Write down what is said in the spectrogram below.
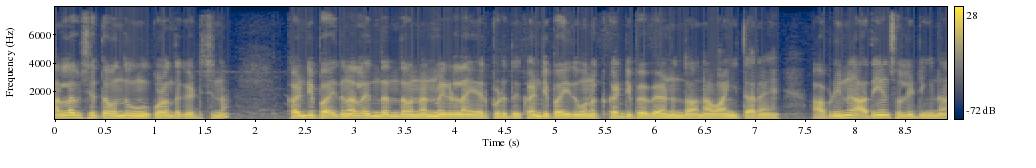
நல்ல விஷயத்த வந்து உங்கள் குழந்தை கேட்டுச்சுன்னா கண்டிப்பாக இதனால் இந்த இந்த நன்மைகள்லாம் ஏற்படுது. கண்டிப்பாக இது உனக்கு கண்டிப்பாக வேணும் தான் நான் வாங்கி தரேன். அப்படின்னு அதையும் சொல்லிட்டீங்கன்னா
